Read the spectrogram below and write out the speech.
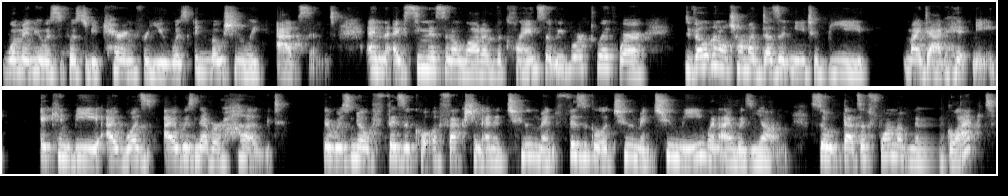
woman who was supposed to be caring for you was emotionally absent. And I've seen this in a lot of the clients that we've worked with where developmental trauma doesn't need to be my dad hit me. It can be I was I was never hugged. There was no physical affection and attunement, physical attunement to me when I was young. So that's a form of neglect.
